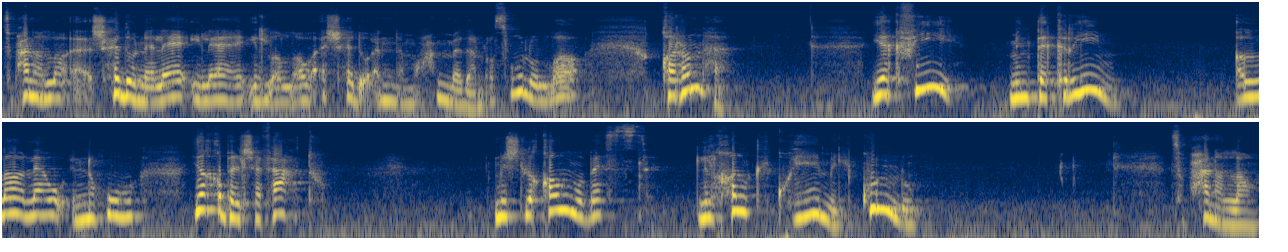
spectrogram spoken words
سبحان الله أشهد أن لا إله إلا الله وأشهد أن محمدا رسول الله. قرنها. يكفيه من تكريم الله له إنه يقبل شفاعته. مش لقومه بس للخلق كامل كله. سبحان الله.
